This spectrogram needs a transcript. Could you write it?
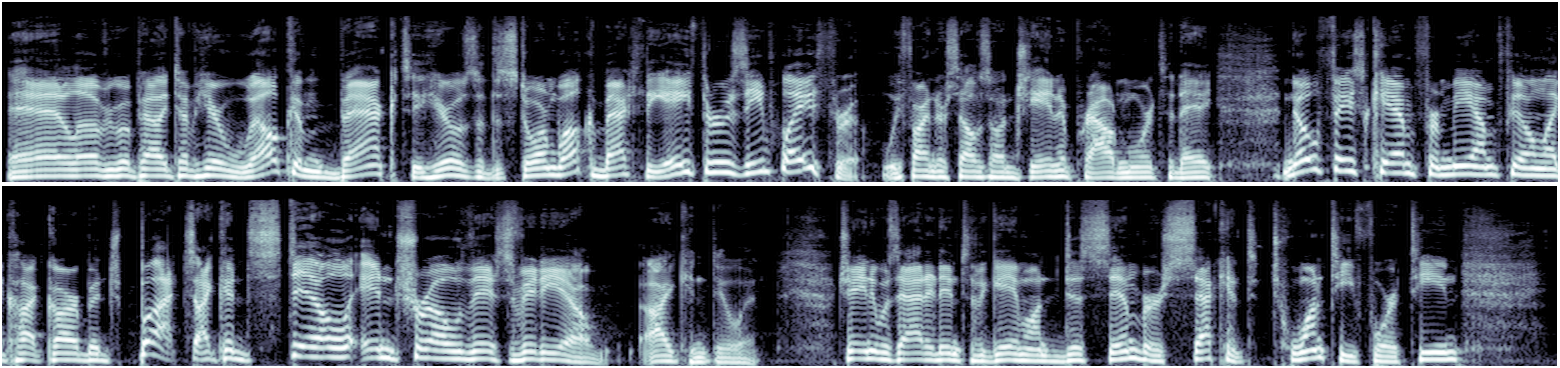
Hello everyone, PallyTuff here. Welcome back to Heroes of the Storm. Welcome back to the A through Z playthrough. We find ourselves on Jaina Proudmoore today. No face cam for me, I'm feeling like hot garbage, but I could still intro this video. I can do it. Jaina was added into the game on December 2nd, 2014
